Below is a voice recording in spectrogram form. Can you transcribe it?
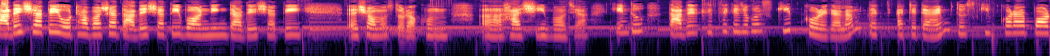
তাদের সাথেই ওঠা বসা, তাদের সাথেই বন্ডিং তাদের সাথেই সমস্ত রকম হাসি, মজা। কিন্তু তাদের থেকে যখন স্কিপ করে গেলাম অ্যাট এ টাইম তো স্কিপ করার পর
